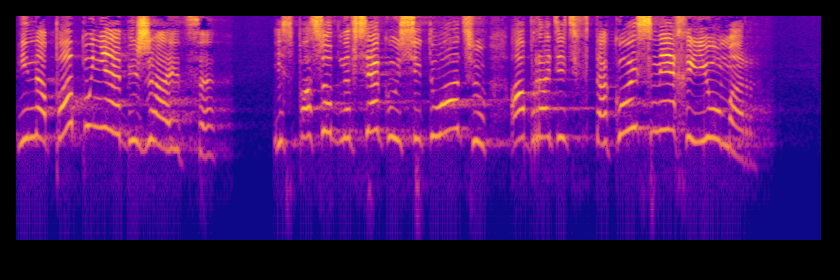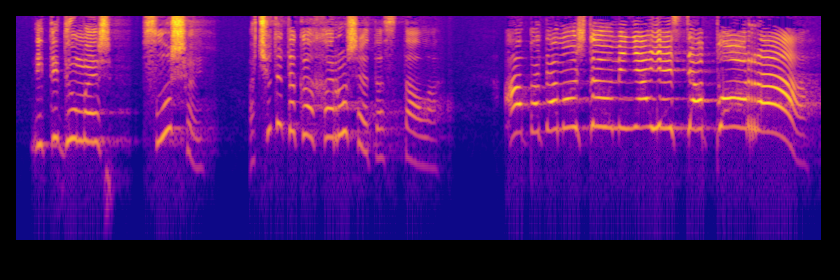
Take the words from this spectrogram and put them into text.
и на папу не обижается. И способна всякую ситуацию обратить в такой смех и юмор. И ты думаешь, слушай, а что ты такая хорошая-то стала? А потому что у меня есть опора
